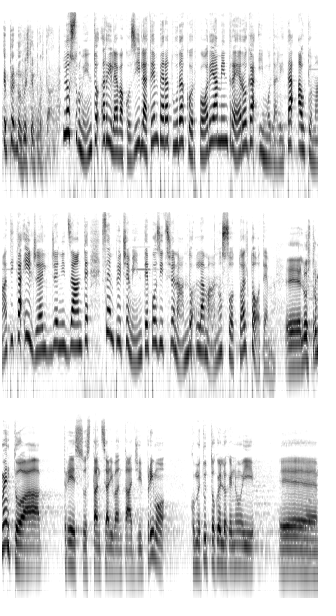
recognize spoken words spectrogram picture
e per noi questo è importante. Lo strumento rileva così la temperatura corporea mentre eroga in modalità automatica il gel igienizzante semplicemente posizionando la mano sotto al totem. Eh, lo strumento ha tre sostanziali vantaggi. Il primo, come tutto quello che noi eh,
